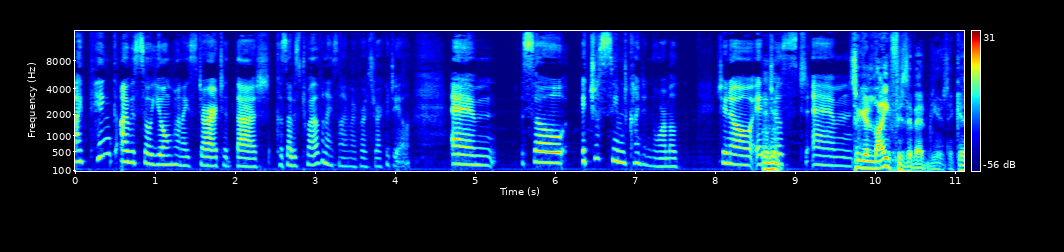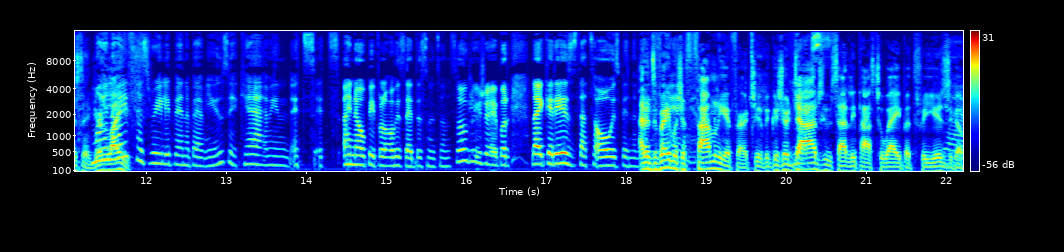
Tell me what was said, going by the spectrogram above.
I think I was so young when I started that because I was 12 when I signed my first record deal. Um, so it just seemed kind of normal. Do You know, it just. Um, Mm-hmm. So your life is about music, isn't it? Your my life has really been about music. Yeah, I mean, it's it's. I know people always say this and it sounds so cliche, but like it is. That's always been the. and it's very much a family affair too, because your dad, who sadly passed away but three years ago,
